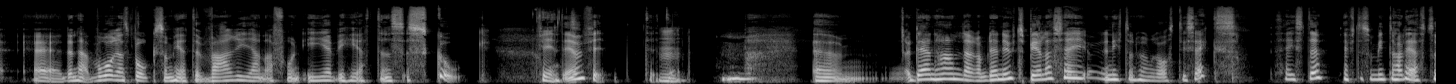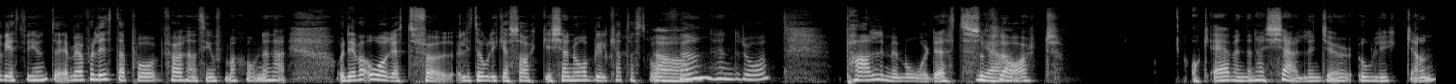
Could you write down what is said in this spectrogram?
eh, den här vårens bok som heter Vargarna från evighetens skog. Fint. Det är en fin titel. Um, den handlar om, den utspelar sig 1986 sägs det. Eftersom vi inte har läst så vet vi ju inte, men jag får lita på förhandsinformationen här. Och det var året för lite olika saker, Tjernobylkatastrofen hände då. Palmemordet såklart. Och även den här Challenger-olyckan.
